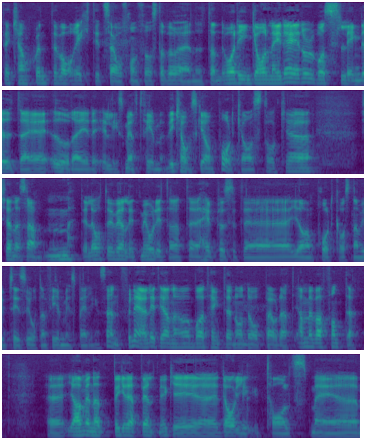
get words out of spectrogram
det kanske inte var riktigt så från första början utan det var din galna idé då du bara slängde ut det eh, ur dig eh, liksom efter filmen. Vi kanske ska göra en podcast och eh, kände så här, mm, det låter ju väldigt modigt att eh, helt plötsligt eh, göra en podcast när vi precis har gjort en filminspelning. Sen funderade jag lite grann och bara tänkte någon dag på det att, ja men varför inte? Eh, Jag använder ett begrepp väldigt mycket i eh, dagligtals med, eh,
